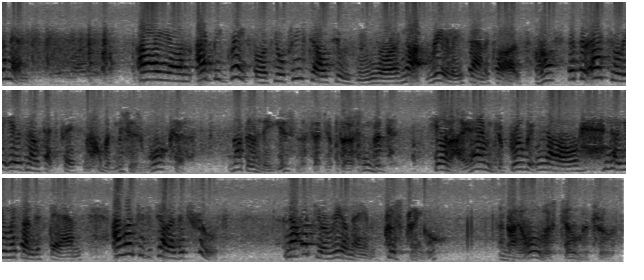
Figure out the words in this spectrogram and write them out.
come in. I, um, I'd be grateful if you'll please tell Susan you're not really Santa Claus. Huh? That there actually is no such person. No, but Mrs. Walker, not only is there such a person, but here I am to prove it. No, no, you misunderstand. I want you to tell her the truth. Now, what's your real name? Kris Kringle. And I always tell the truth.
